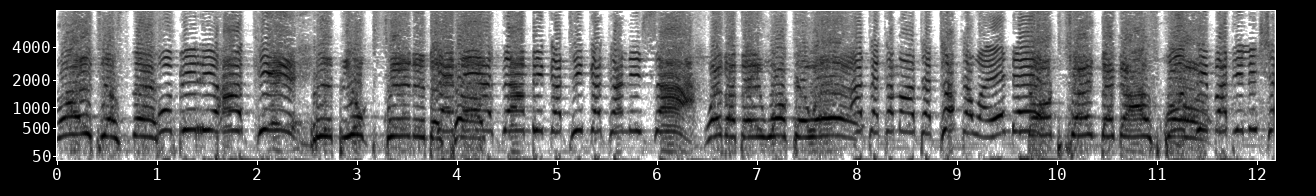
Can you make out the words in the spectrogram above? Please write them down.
righteousness. ubiri haki Rebuke sin in the church. dhambi katika kanisa Whether they walk away, hata kama watatoka waende don't change the gospel. usibadilishe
